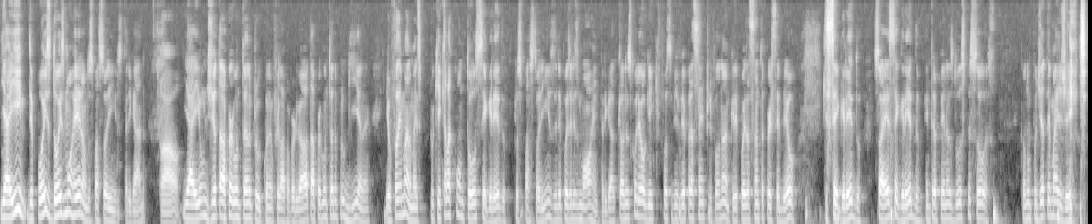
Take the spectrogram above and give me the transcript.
E aí, depois, dois morreram dos pastorinhos, tá ligado? Uau. E aí, um dia eu tava perguntando, pro, quando eu fui lá para Portugal, eu tava perguntando pro guia, né? E eu falei, mano, mas por que, que ela contou o segredo pros pastorinhos e depois eles morrem, tá ligado? Porque ela não escolheu alguém que fosse viver para sempre. Ele falou, não, é porque depois a santa percebeu que segredo só é segredo entre apenas duas pessoas. Então não podia ter mais gente.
